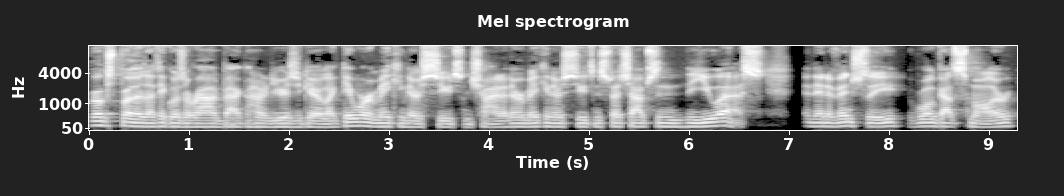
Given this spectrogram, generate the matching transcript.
Brooks Brothers, I think, was around back 100 years ago. Like, they weren't making their suits in China, they were making their suits in sweatshops in the US. And then eventually, the world got smaller.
